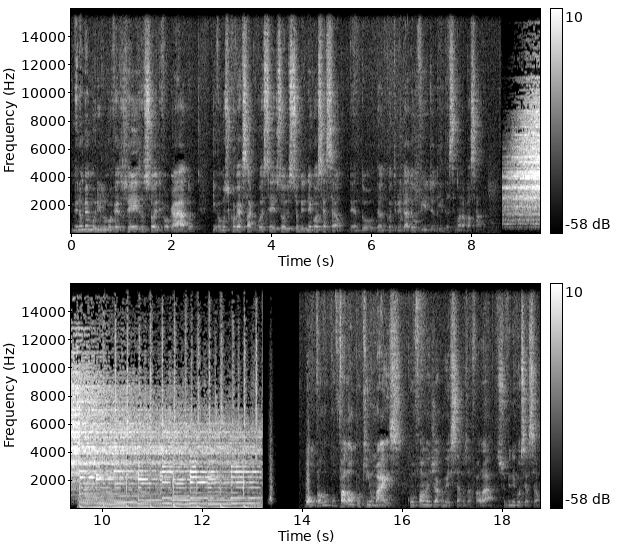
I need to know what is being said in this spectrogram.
Meu nome é Murilo Gouveia dos Reis, eu sou advogado e vamos conversar com vocês hoje sobre negociação, dando, dando continuidade ao vídeo da semana passada. Bom, vamos falar um pouquinho mais, conforme já começamos a falar, sobre negociação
